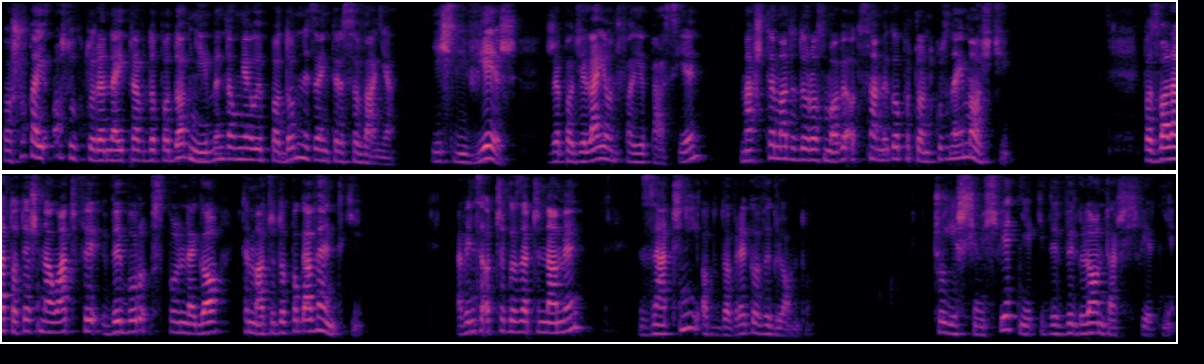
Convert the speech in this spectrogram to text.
Poszukaj osób, które najprawdopodobniej będą miały podobne zainteresowania. Jeśli wiesz, że podzielają Twoje pasje, masz temat do rozmowy od samego początku znajomości. Pozwala to też na łatwy wybór wspólnego tematu do pogawędki. A więc od czego zaczynamy? Zacznij od dobrego wyglądu. Czujesz się świetnie, kiedy wyglądasz świetnie.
